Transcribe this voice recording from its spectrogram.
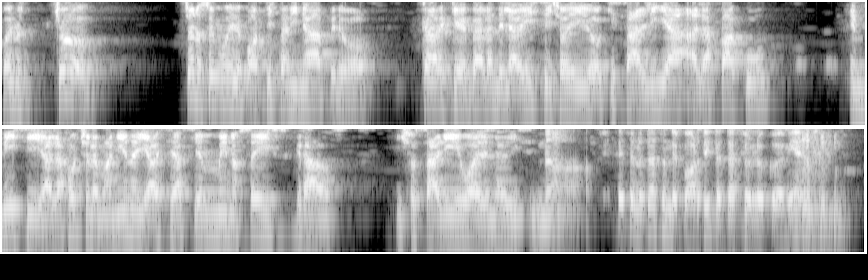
bueno, yo, yo no soy muy deportista ni nada, pero cada vez que me hablan de la bici, yo digo que salía a la Facu en bici a las 8 de la mañana y a veces hacían menos 6 grados. Y yo salí igual en la bici. No. Eso no te hace un deportista, te hace un loco de mierda.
